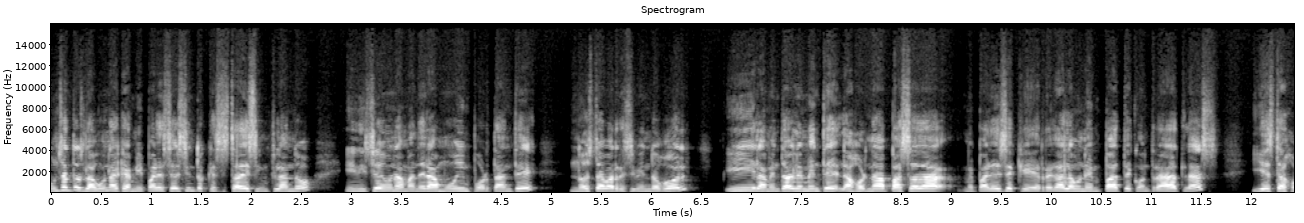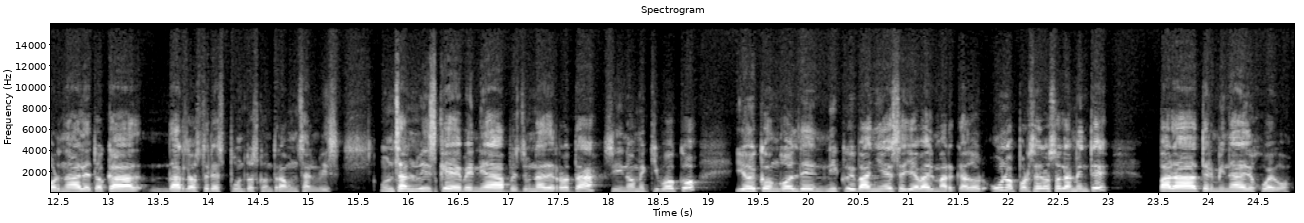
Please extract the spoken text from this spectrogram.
Un Santos Laguna que a mi parecer siento que se está desinflando. Inició de una manera muy importante. No estaba recibiendo gol. Y lamentablemente la jornada pasada me parece que regala un empate contra Atlas. Y esta jornada le toca dar los tres puntos contra un San Luis. Un San Luis que venía pues de una derrota, si no me equivoco. Y hoy con gol de Nico Ibáñez se lleva el marcador 1 por 0 solamente para terminar el juego.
